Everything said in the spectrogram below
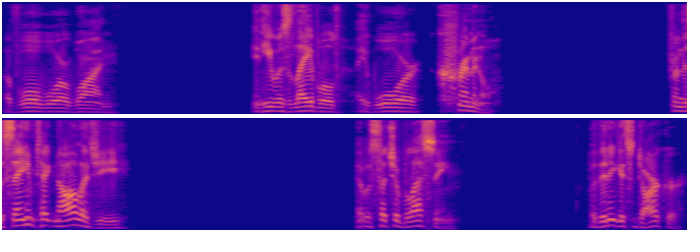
of World War I. And he was labeled a war criminal. From the same technology that was such a blessing. But then it gets darker.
